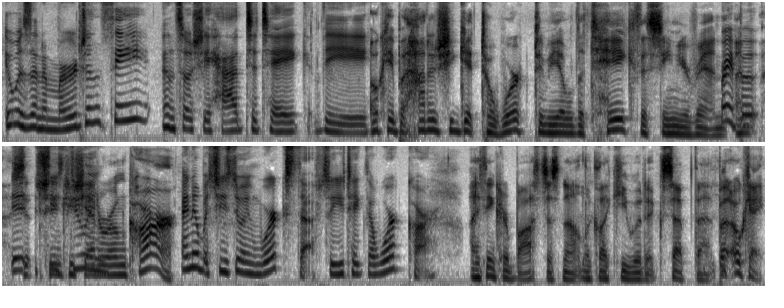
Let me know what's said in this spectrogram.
It was an emergency, and so she had to take the. Okay, but how did she get to work to be able to take the senior van? Right, but it- she's thinking she had her own car. I know, but she's doing work stuff, so you take the work car. I think her boss does not look like he would accept that. But okay,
